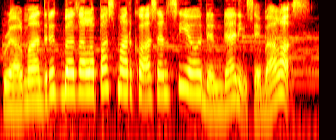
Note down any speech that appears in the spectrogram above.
Real Madrid batal lepas Marco Asensio dan Dani Ceballos.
